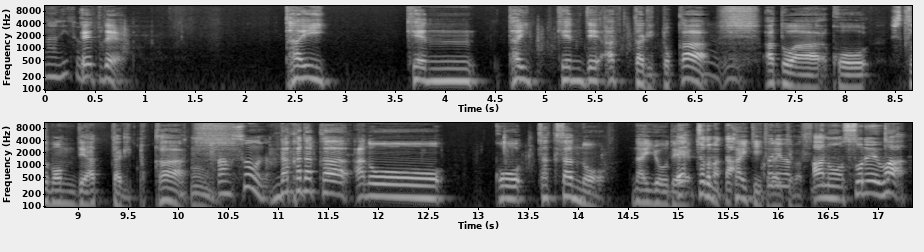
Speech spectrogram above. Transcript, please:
何それ？えっ、とね、体験、体験であったりとか、あとは、こう、質問であったりとか、あ、そうなん。なかなか、あのーこう、たくさんの内容えでちょっと待った。書いていただいてます。あの、それは、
